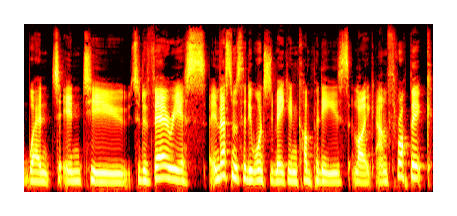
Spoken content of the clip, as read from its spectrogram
went into sort of various investments that he wanted to make in companies like Anthropic,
